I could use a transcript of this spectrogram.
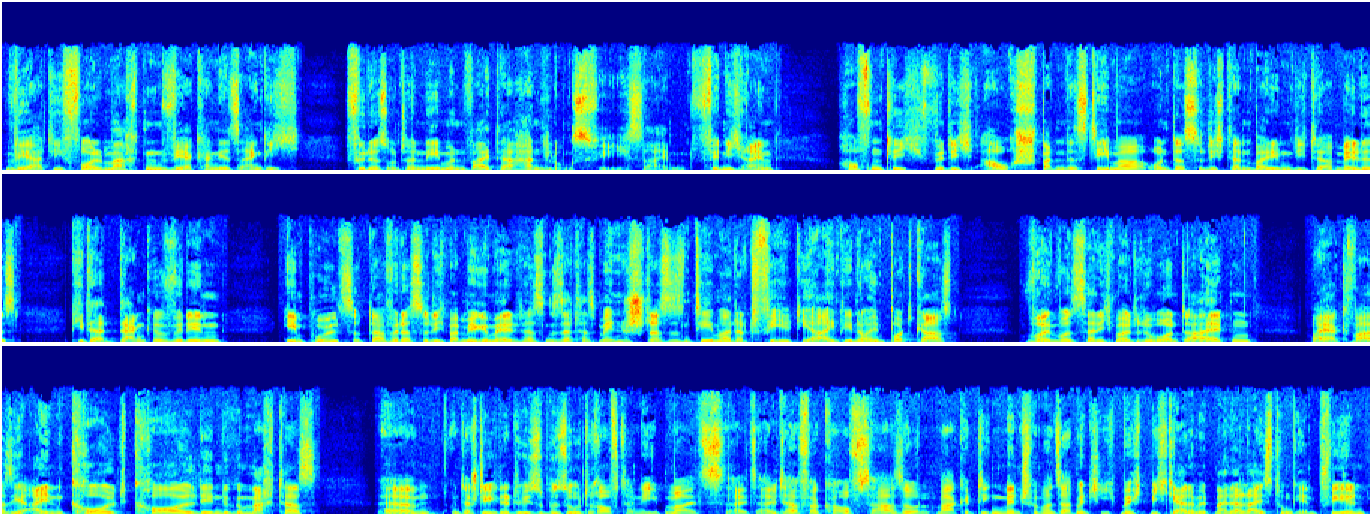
wer hat die Vollmachten, wer kann jetzt eigentlich für das Unternehmen weiter handlungsfähig sein. Finde ich ein hoffentlich für dich auch spannendes Thema und dass du dich dann bei dem Dieter meldest. Dieter, danke für den Impuls und dafür, dass du dich bei mir gemeldet hast und gesagt hast, Mensch, das ist ein Thema, das fehlt dir eigentlich noch im Podcast. Wollen wir uns da nicht mal drüber unterhalten? war ja quasi ein Cold Call, den du gemacht hast. Ähm, und da stehe ich natürlich sowieso drauf, dann eben als, als alter Verkaufshase und Marketingmensch, wenn man sagt, Mensch, ich möchte mich gerne mit meiner Leistung empfehlen.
